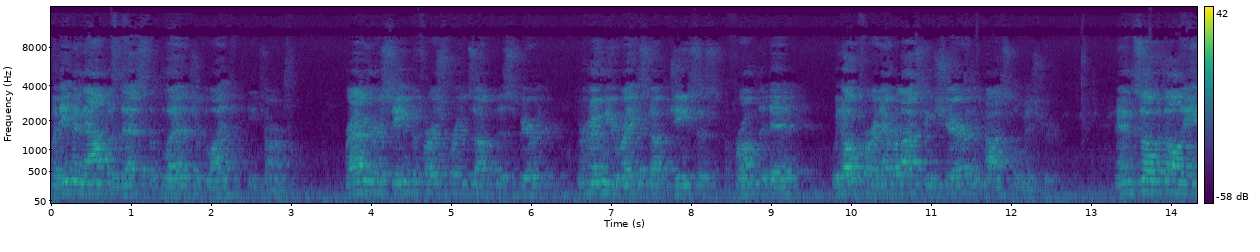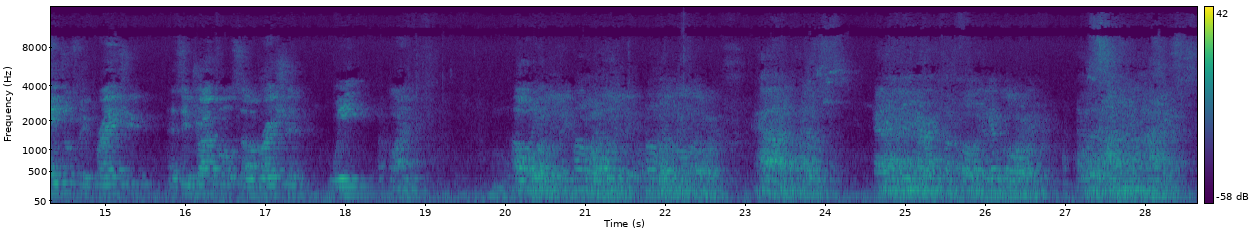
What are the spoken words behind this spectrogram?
but even now possess the pledge of life eternal. For having received the first fruits of the Spirit, through whom you raised up Jesus from the dead, we hope for an everlasting share in the gospel mystery. And so with all the angels we praise you, as in joyful celebration we acclaim. Holy, holy, holy Lord, God earth. Hosanna in the highest.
